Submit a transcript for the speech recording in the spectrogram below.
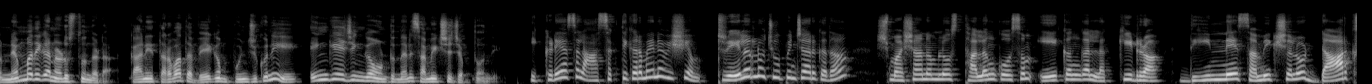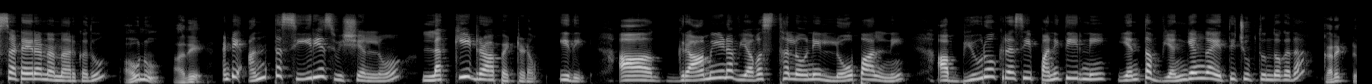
నెమ్మదిగా నడుస్తుందట. కానీ తర్వాత వేగం పుంజుకుని ఎంగేజింగ్గా ఉంటుందని సమీక్ష చెప్తోంది. ఇక్కడే అసలు ఆసక్తికరమైన విషయం. ట్రైలర్లో చూపించారు కదా శ్మశానంలో స్థలం కోసం ఏకంగా లక్కీ డ్రా దీన్నే సమీక్షలో డార్క్ సటైర్ అని అన్నారు కదూ? అవును అదే. అంటే అంత సీరియస్ విషయంలో లక్కీ డ్రా పెట్టడం. ఇది. ఆ గ్రామీణ వ్యవస్థలోని లోపాల్ని ఆ బ్యూరోక్రసీ పనితీర్ని ఎంత వ్యంగ్యంగా ఎత్తి చూపుతుందో కదా? కరెక్ట్.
